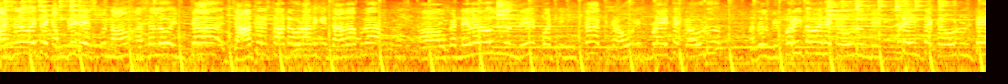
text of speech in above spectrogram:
దర్శనం అయితే కంప్లీట్ చేసుకున్నాం. అసలు ఇంకా జాతర స్టార్ట్ అవ్వడానికి దాదాపుగా ఒక నెల రోజులు ఉంది. బట్ ఇంకా క్రౌడ్ ఇప్పుడైతే క్రౌడ్ అసలు విపరీతమైన క్రౌడ్ ఉంది. ఇప్పుడే ఇంత క్రౌడ్ ఉంటే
